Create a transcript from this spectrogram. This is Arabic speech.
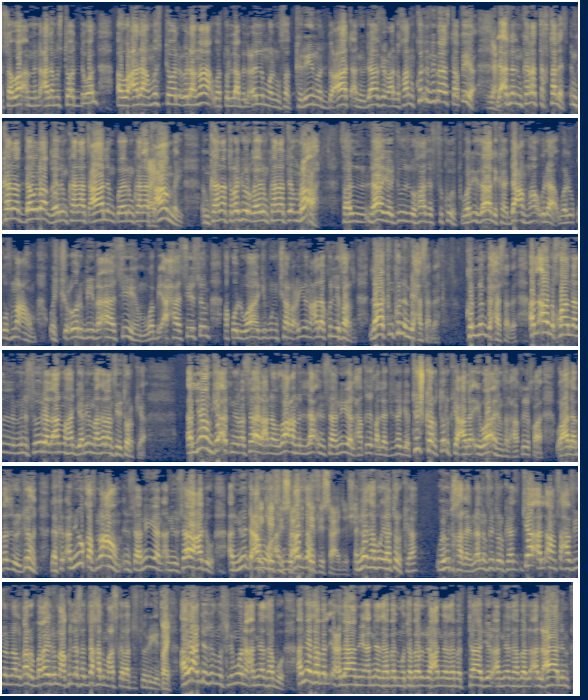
سواء من على مستوى الدول أو على مستوى العلماء وطلاب العلم والمفكرين والدعاة أن يدافعوا عن إخوانهم كل بما يستطيع. نعم. لأن الإمكانات تختلف. إمكانات دولة غير إمكانات عالم غير إمكانات صحيح. عامي. إمكانات رجل غير إمكانات امرأة. فلا يجوز هذا السكوت. ولذلك دعم هؤلاء والوقوف معهم والشعور بمآسيهم وبأحاسيسهم أقول واجب شرعي على كل فرد. لكن كل بحسبه. كل بحسبه. الآن إخواننا من سوريا الآن مهجرين مثلا في تركيا. اليوم جاءتني رسائل عن أوضاعهم اللا إنسانية الحقيقة التي تجد تشكر تركيا على إيوائهم في الحقيقة وعلى بذل الجهد لكن أن يوقف معهم إنسانيا أن يساعدوا أن يدعموا كيف أن يساعدوا كيف يساعدوا أن نذهبوا إلى تركيا؟ ويدخل عليهم لأنه في تركيا جاء الآن صحفيون من الغرب وغيرهم مع كل أسف دخلوا معسكرات السوريين. طيب. أيعجز المسلمون أن يذهبوا؟ أن يذهب الإعلامي أن يذهب المتبرع أن يذهب التاجر أن يذهب العالم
